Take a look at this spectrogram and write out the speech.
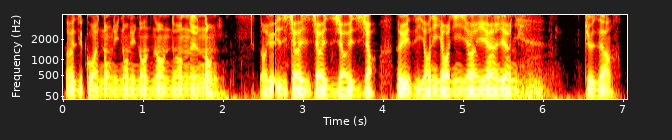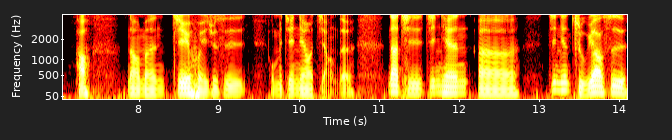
然后一直过来弄你弄你弄你弄你弄你弄你，然后就一直叫一直叫一直叫一直叫，然后一直咬你咬你咬你咬你咬你，就这样。好，那我们接回就是。我们今天要讲的，那其实今天呃，今天主要是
